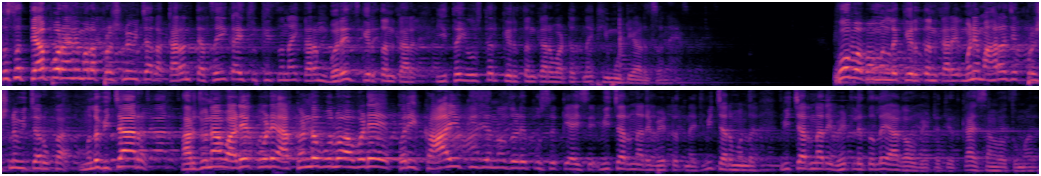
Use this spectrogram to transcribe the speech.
तसं त्या पोराने मला प्रश्न विचारला कारण त्याचंही काही चुकीचं नाही कारण बरेच कीर्तनकार इथं येऊस तर कीर्तनकार वाटत नाहीत ही मोठी अडचण आहे. हो बाबा म्हणलं कीर्तनकार आहे म्हणे महाराज एक प्रश्न विचारू का? म्हणलं विचार अर्जुना वाडे कोडे अखंड बोलो आवडे परी काय की जे न पुसती ऐसे विचारणारे भेटत नाहीत. विचार म्हणलं विचारणारे भेटले तर लय आगाव भेटत आहेत काय सांगावं तुम्हाला?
